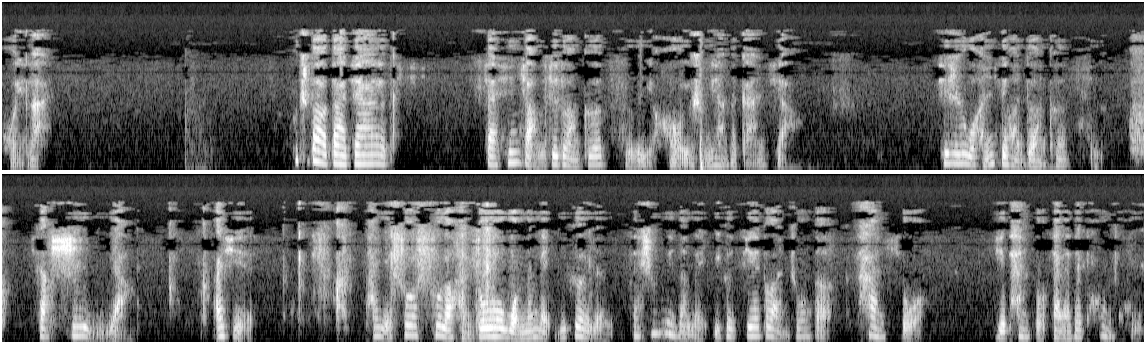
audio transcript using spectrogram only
回来。不知道大家在欣赏了这段歌词以后有什么样的感想？其实我很喜欢这段歌词，像诗一样，而且它也说出了很多我们每一个人在生命的每一个阶段中的探索。以及探索带来的痛苦，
